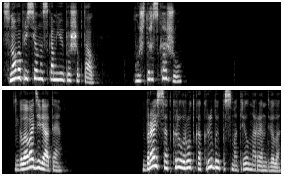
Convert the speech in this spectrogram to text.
снова присел на скамью и прошептал. «Может, и расскажу». Глава девятая. Брайс открыл рот, как рыба, и посмотрел на Рэндвилла,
